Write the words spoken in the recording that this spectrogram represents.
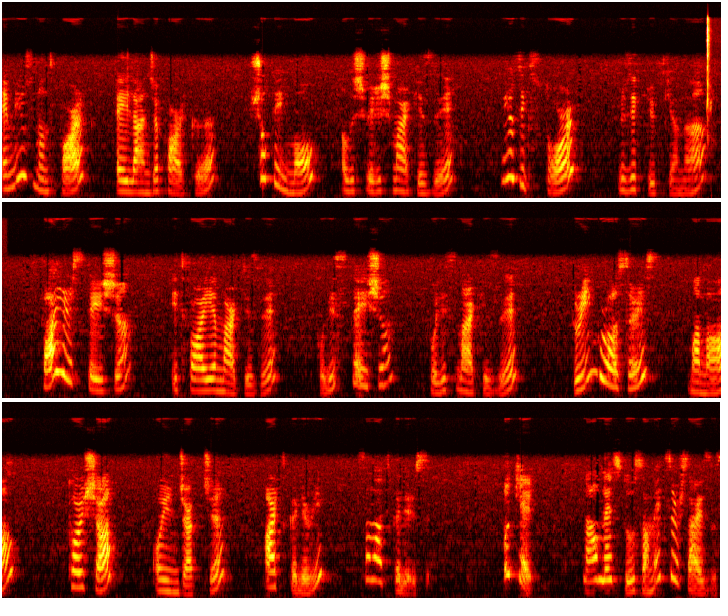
Amusement park, eğlence parkı. Shopping mall, alışveriş merkezi. Music store, müzik dükkanı. Fire station, itfaiye merkezi. Police station, polis merkezi. Greengrocers, manav. Toy shop, oyuncakçı. Art gallery, sanat galerisi. Okay, now let's do some exercises.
